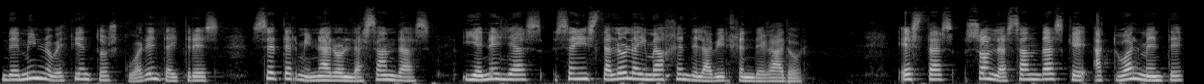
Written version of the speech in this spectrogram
de 1943 se terminaron las andas y en ellas se instaló la imagen de la Virgen de Gádor. Estas son las andas que actualmente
